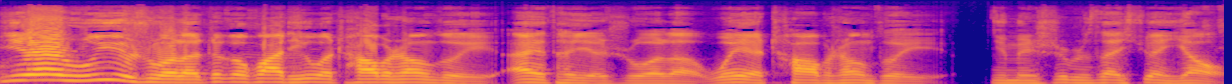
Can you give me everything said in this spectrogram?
依然如玉说了这个话题，我插不上嘴。艾特也说了，我也插不上嘴。你们是不是在炫耀？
